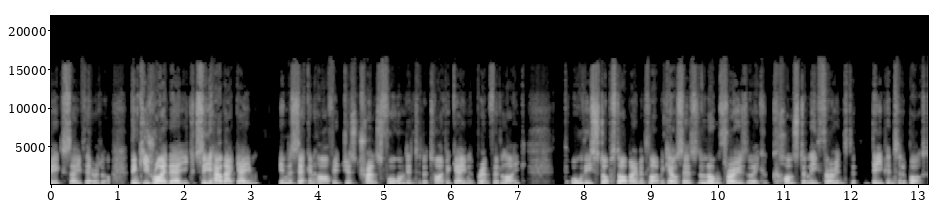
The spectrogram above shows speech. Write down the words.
big save there as well. I think he's right there. You could see how that game in the second half it just transformed into the type of game that Brentford like. All these stop-start moments, like Mikel says, the long throws that they could constantly throw into deep into the box,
